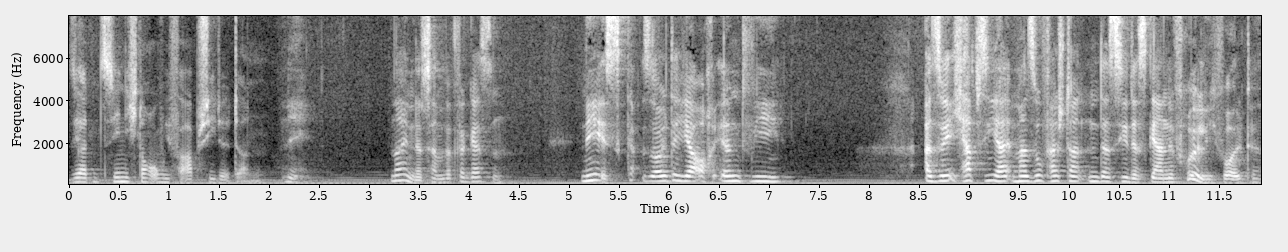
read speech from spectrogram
Sie hatten sie nicht noch irgendwie verabschiedet dann? Nee. Nein, das haben wir vergessen. Nee, es sollte ja auch irgendwie. Also ich habe sie ja immer so verstanden, dass sie das gerne fröhlich wollte.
